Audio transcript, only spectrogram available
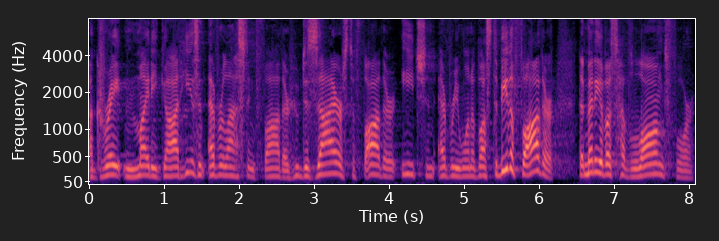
a great and mighty God, He is an everlasting Father who desires to father each and every one of us, to be the Father that many of us have longed for,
